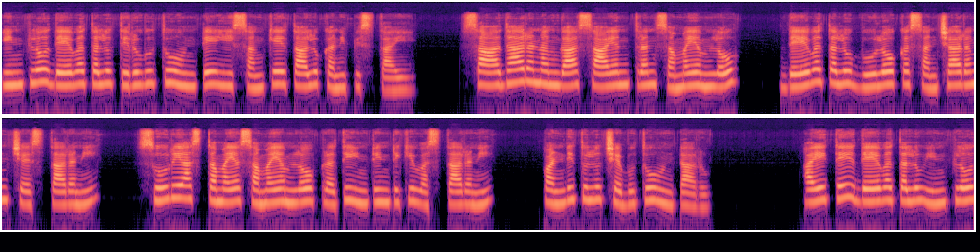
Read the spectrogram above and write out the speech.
ఇంట్లో దేవతలు తిరుగుతూ ఉంటే ఈ సంకేతాలు కనిపిస్తాయి. సాధారణంగా సాయంత్రం సమయంలో దేవతలు భూలోక సంచారం చేస్తారని సూర్యాస్తమయ సమయంలో ప్రతి ఇంటింటికి వస్తారని పండితులు చెబుతూ ఉంటారు. అయితే దేవతలు ఇంట్లో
